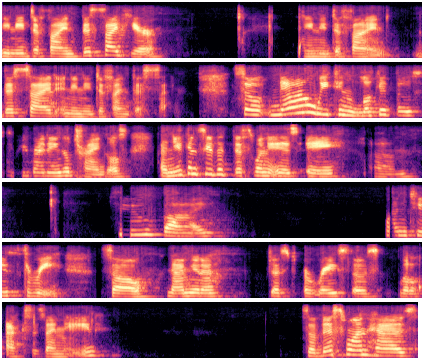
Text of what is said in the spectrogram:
you need to find this side here, you need to find this side, and you need to find this side. So now we can look at those three right angle triangles, and you can see that this one is a um, two by one, two, three. So now I'm gonna just erase those little X's I made. So this one has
